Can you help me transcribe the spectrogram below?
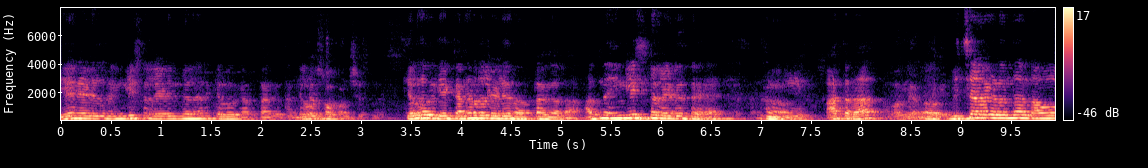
ಏನ್ ಹೇಳಿದ್ರು ಇಂಗ್ಲಿಷ್ನಲ್ಲಿ ಹೇಳಿದ ಮೇಲೆ ಅಂದ್ರೆ ಕೆಲವ್ರಿಗೆ ಅರ್ಥ ಆಗುತ್ತೆ. ಕೆಲವ್ರು ಕೆಲವರಿಗೆ ಕನ್ನಡದಲ್ಲಿ ಹೇಳಿದ್ರೆ ಅರ್ಥ ಆಗಲ್ಲ. ಅದನ್ನ ಇಂಗ್ಲಿಷ್ನಲ್ಲಿ ಹೇಳಿದ್ರೆ ಆ, ಆತರ ಆ, ವಿಚಾರಗಳನ್ನ ನಾವು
